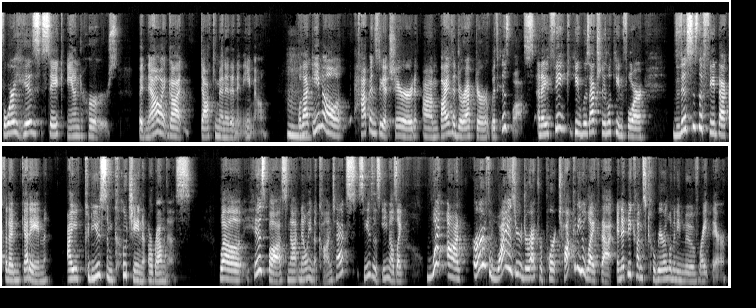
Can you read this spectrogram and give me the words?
for his sake and hers. But now it got documented in an email. Mm-hmm. Well, that email happens to get shared um, by the director with his boss. And I think he was actually looking for this is the feedback that I'm getting. I could use some coaching around this. Well, his boss, not knowing the context, sees his emails like, what on earth? Why is your direct report talking to you like that? And it becomes career limiting move right there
